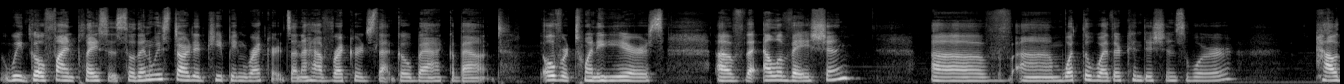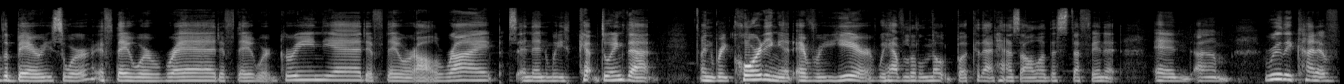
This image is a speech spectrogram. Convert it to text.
we'd go find places. So then we started keeping records, and I have records that go back about over 20 years of the elevation, of um, what the weather conditions were, how the berries were, if they were red, if they were green yet, if they were all ripe. And then we kept doing that and recording it every year. We have a little notebook that has all of the stuff in it. And um, really kind of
